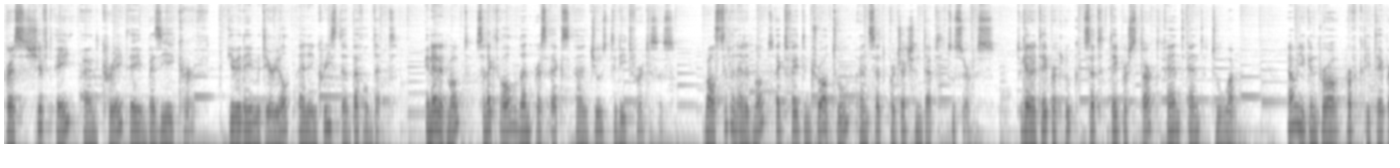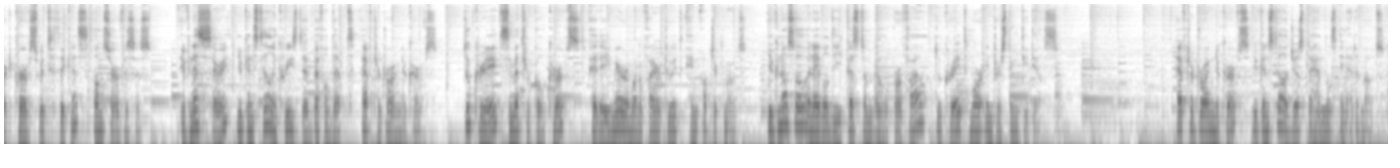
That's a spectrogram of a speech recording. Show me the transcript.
Press Shift A and create a Bezier curve. Give it a material and increase the bevel depth. In edit mode, select all, then press X and choose delete vertices. While still in edit mode, activate the draw tool and set projection depth to surface. To get a tapered look, set taper start and end to 1. Now you can draw perfectly tapered curves with thickness on surfaces. If necessary, you can still increase the bevel depth after drawing the curves. To create symmetrical curves, add a mirror modifier to it in object mode. You can also enable the custom bevel profile to create more interesting details. After drawing the curves, you can still adjust the handles in edit mode.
